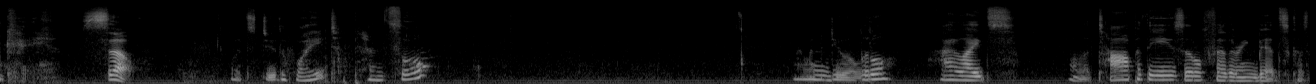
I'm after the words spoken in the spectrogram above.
Okay, so let's do the white pencil. I'm do a little highlights on the top of these little feathering bits because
